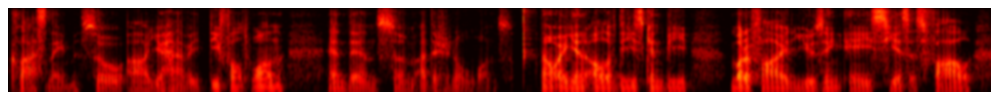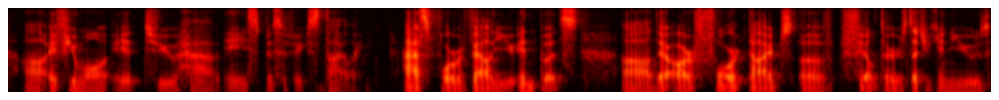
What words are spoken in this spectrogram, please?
class name. So you have a default one and then some additional ones. Now again, all of these can be modified using a CSS file uh, if you want it to have a specific styling. As for value inputs, uh, there are four types of filters that you can use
